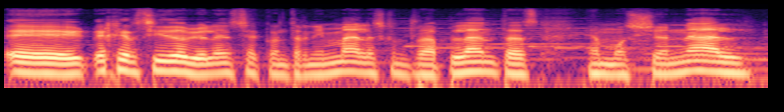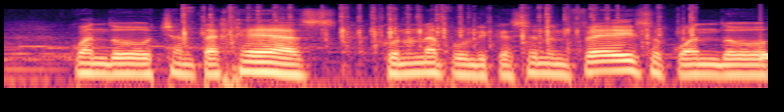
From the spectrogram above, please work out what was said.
he ejercido violencia contra animales, contra plantas, emocional, cuando chantajeas con una publicación en Facebook o cuando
